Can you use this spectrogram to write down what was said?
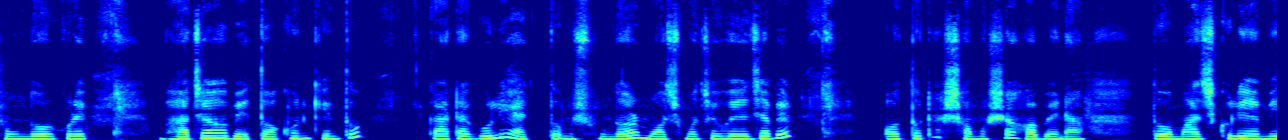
সুন্দর করে ভাজা হবে তখন কিন্তু কাটাগুলি একদম সুন্দর মচমচে হয়ে যাবে, অতটা সমস্যা হবে না। তো মাছগুলি আমি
